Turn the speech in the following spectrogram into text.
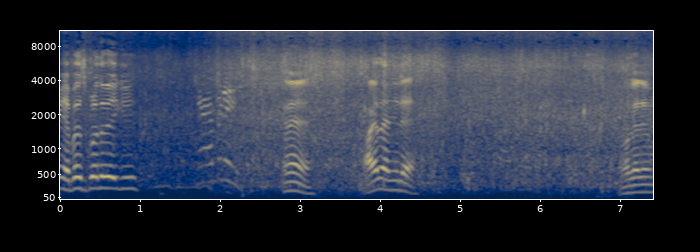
എപ്പോ സ്കൂളിൽ നിന്ന് പോയി ഏ. ആയതല്ലേ നമുക്കറിയാം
